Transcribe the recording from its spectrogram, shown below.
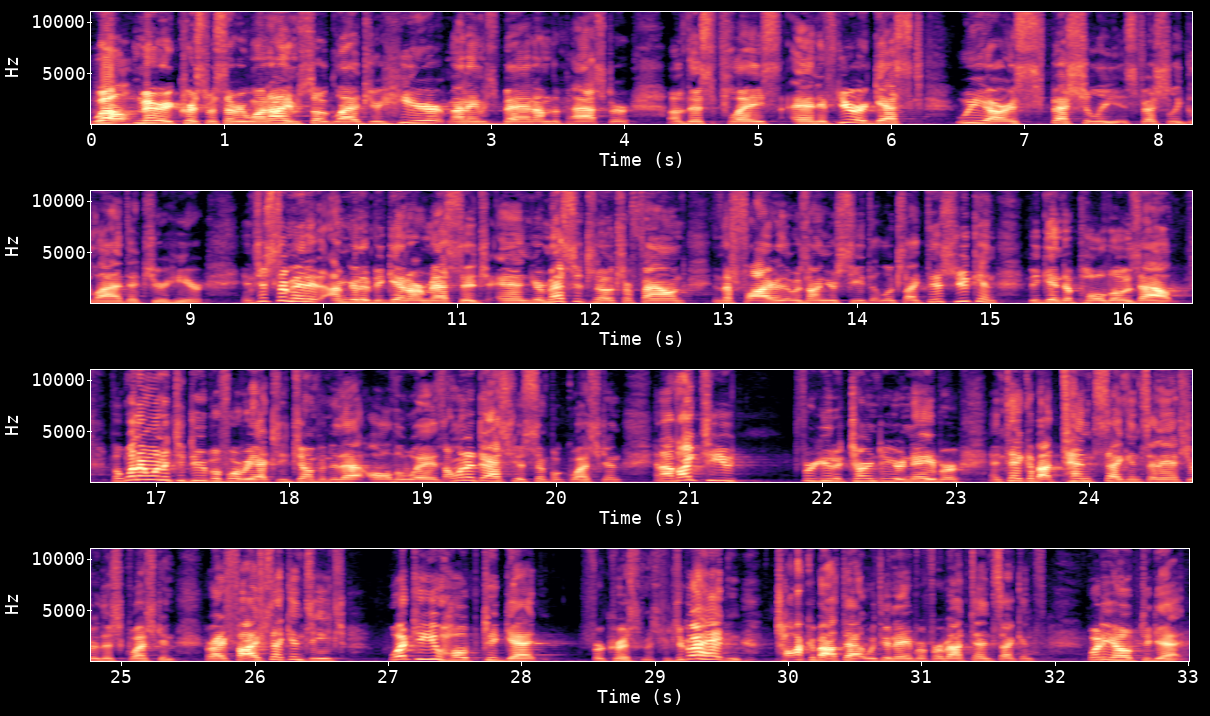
Well, Merry Christmas, everyone. I am so glad you're here. My name is Ben. I'm the pastor of this place. And if you're a guest, we are especially, especially glad that you're here. In just a minute, I'm going to begin our message. And your message notes are found in the flyer that was on your seat that looks like this. You can begin to pull those out. But what I wanted to do before we actually jump into that all the way is I wanted to ask you a simple question. And I'd like to you for you to turn to your neighbor and take about 10 seconds and answer this question. All right, five seconds each. What do you hope to get for Christmas? Would you go ahead and talk about that with your neighbor for about 10 seconds? What do you hope to get?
